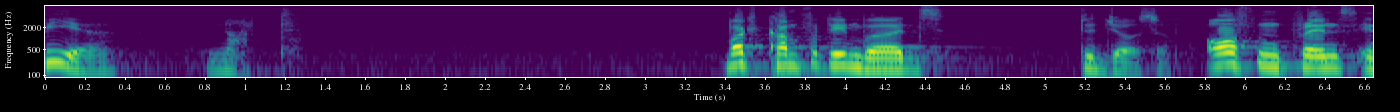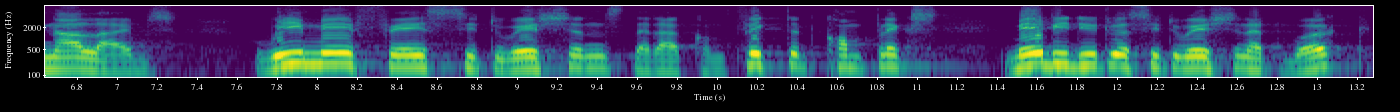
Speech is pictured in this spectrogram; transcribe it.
fear not. What comforting words to Joseph. Often, friends, in our lives, we may face situations that are conflicted, complex, maybe due to a situation at work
